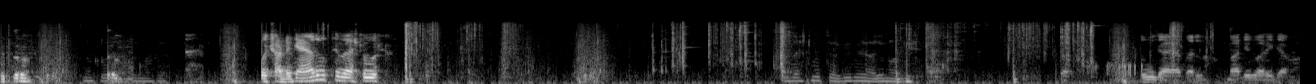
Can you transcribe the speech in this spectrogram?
ਇੱਧਰ ਮੈਂ ਕਲੋਜ਼ ਕਰਨਾ ਫਿਰ ਉਹ ਛੱਡ ਕੇ ਆਇਆ ਤੂੰ ਉੱਥੇ ਵੈਸਟ ਵੈਸਟ ਬੈਸਟ ਮੈਂ ਤੇ ਅੱਗੇ ਭਾਈ ਆ ਜਾਓ ਨਾਲ ਹੀ ਤੂੰ ਜਾਇਆ ਪਹਿਲਾਂ ਬਾਰੀ ਬਾਰੀ ਜਾਵਾਂ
